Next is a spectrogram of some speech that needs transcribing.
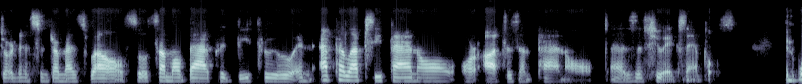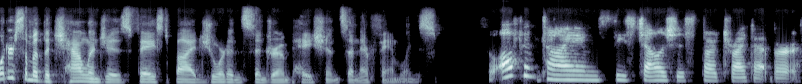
Jordan syndrome as well. So some of that could be through an epilepsy panel or autism panel, as a few examples. And what are some of the challenges faced by Jordan syndrome patients and their families? So, oftentimes, these challenges start right at birth.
